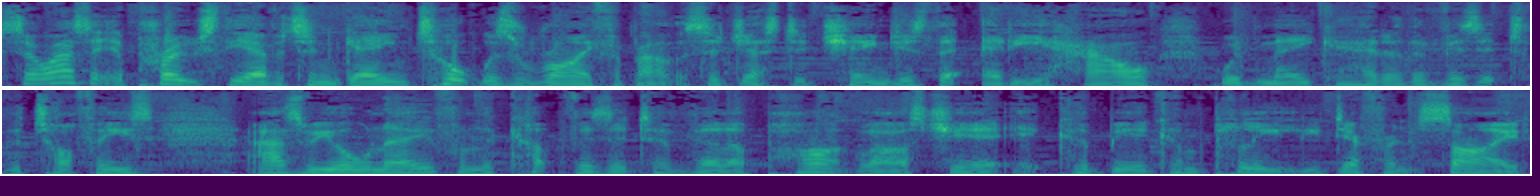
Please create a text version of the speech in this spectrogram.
So, as it approached the Everton game, talk was rife about the suggested changes that Eddie Howe would make ahead of the visit to the Toffees. As we all know from the Cup visit to Villa Park last year, it could be a completely different side.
